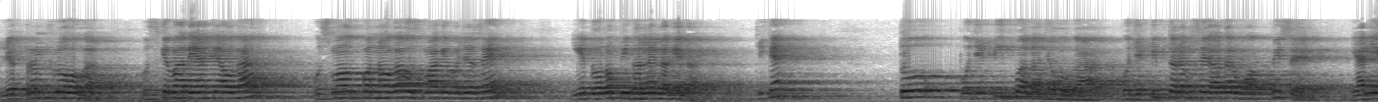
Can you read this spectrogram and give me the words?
इलेक्ट्रॉन फ्लो होगा उसके बाद यहाँ क्या होगा? उष्मा उत्पन्न होगा, उष्मा की वजह से ये दोनों पिघलने लगेगा। ठीक है? तो पॉजिटिव वाला जो होगा पॉजिटिव तरफ़ से अगर वर्कपीस है, यानी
